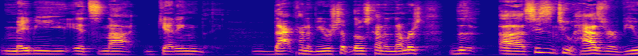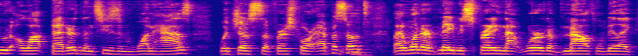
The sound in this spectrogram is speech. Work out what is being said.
maybe it's not getting that kind of viewership, those kind of numbers. The uh, season two has reviewed a lot better than season one has with just the first four episodes. Mm-hmm. I wonder if maybe spreading that word of mouth will be like,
